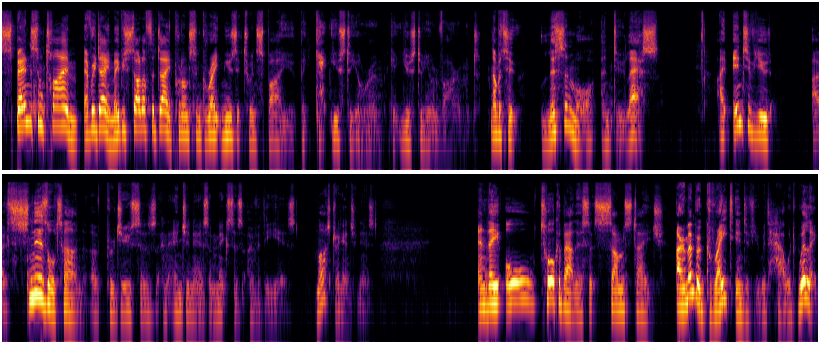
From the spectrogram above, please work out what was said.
Spend some time every day. Maybe start off the day, put on some great music to inspire you, but get used to your room, get used to your environment. Number two, listen more and do less. I've interviewed a snizzle ton of producers and engineers and mixers over the years, mastering engineers. And they all talk about this at some stage. I remember a great interview with Howard Willing,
